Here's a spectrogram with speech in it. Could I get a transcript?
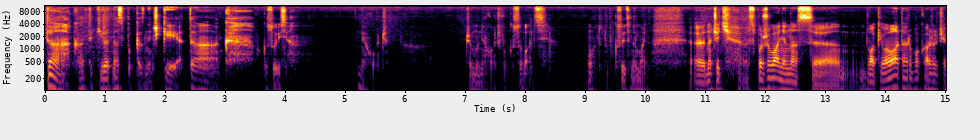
Так, от такі от нас показнички. Так, фокусуйся. Не хоче. Чому не хоче фокусуватися? О, тут фокусується нормально. Е, значить, споживання у нас е, 2 кВт, грубо кажучи.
